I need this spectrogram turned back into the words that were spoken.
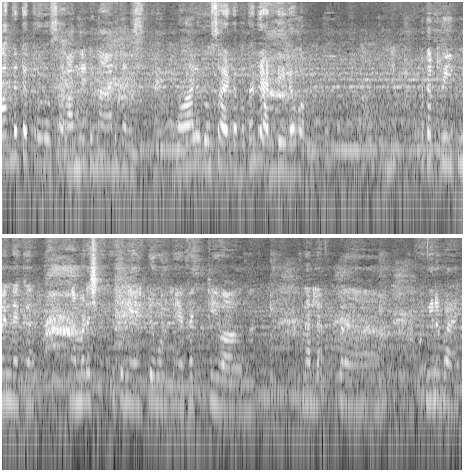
വന്നിട്ട് എത്ര ദിവസം? വന്നിട്ട് നാല് ദിവസം. നാല് ദിവസമായിട്ടപ്പോൾ തന്നെ രണ്ട് കിലോ കുറഞ്ഞു. പിന്നെ ഇപ്പോഴത്തെ ട്രീറ്റ്മെന്റൊക്കെ നമ്മുടെ ശരീരത്തിന് ഏറ്റവും കൂടുതൽ എഫക്റ്റീവ് ആകുന്ന നല്ല ഇങ്ങനെ പറയാം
